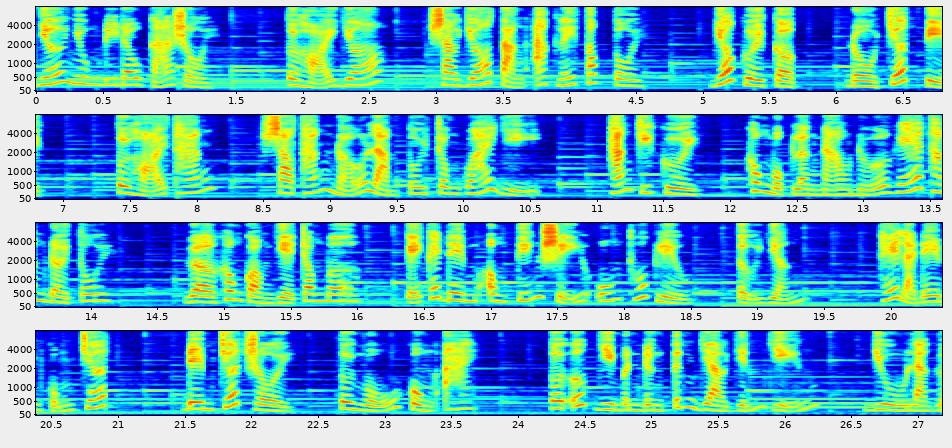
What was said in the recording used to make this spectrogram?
Nhớ nhung đi đâu cả rồi. Tôi hỏi gió, Sao gió tàn ác lấy tóc tôi? Gió cười cợt, Đồ chết tiệt. Tôi hỏi tháng Sao tháng nở làm tôi trông quái dị? Tháng chỉ cười, Không một lần nào nữa ghé thăm đời tôi. G không còn về trong mơ, Kể cái đêm ông tiến sĩ uống thuốc liều, tự dẫn. Thế là đêm cũng chết. Đêm chết rồi, tôi ngủ cùng ai? Tôi ước gì mình đừng tin vào vĩnh viễn Dù là G,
